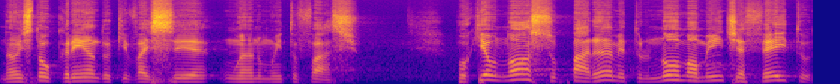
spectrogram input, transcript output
Não estou crendo que vai ser um ano muito fácil. Porque o nosso parâmetro normalmente é feito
